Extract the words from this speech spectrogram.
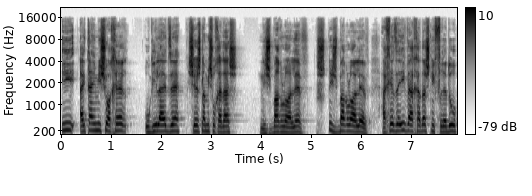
היא הייתה עם מישהו אחר, הוא גילה את זה, שיש לה מישהו חדש. נשבר לו הלב. פשוט נשבר לו הלב. אחרי זה היא והחדש נפרדו.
